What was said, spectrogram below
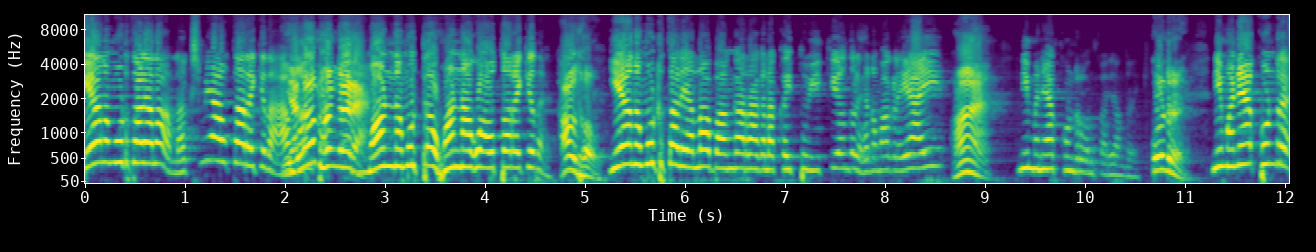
ಏನು ಮುಟ್ತಾಳಲ್ಲ ಲಕ್ಷ್ಮಿ ಅವತಾರ ಹಾಕಿದ ಎಲ್ಲ ಬಂಗಾರ ಮಣ್ಣ ಮುಟ್ರ ಹೊಣ್ಣಾಗೋ ಅವತಾರ ಹಾಕಿದ ಹೌದು ಹೌದು. ಏನು ಮುಟ್ತಾಳೆ ಎಲ್ಲ ಬಂಗಾರ ಆಗಲಕ್ಕೈತು ಈಕಿ ಅಂದಳು ಹೆಣ್ಮಗಳು ಏ ಆಯಿ. ಹಾ. ನಿಮ್ಮ ಮನ್ಯಾಗ ಕುಂಡ್ರು ಅಂತಾರೆ ಅಂದಳು ಕೊಂಡ್ರಿ. ನೀ ಮನ್ಯಾಗ ಕುಂಡ್ರೆ.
